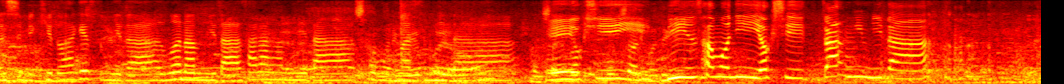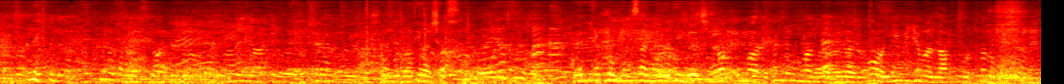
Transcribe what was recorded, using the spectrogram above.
열심히 기도하겠습니다. 응원합니다. 사랑합니다. 고맙습니다. 예, 역시 미인 사모님 역시 짱입니다. 어디 가셨어요? 태국 목사님 어디 계시나? 엄마 한정만 해가지고 이미지만 놔두고 서로 그래.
